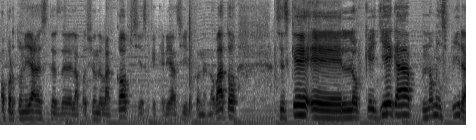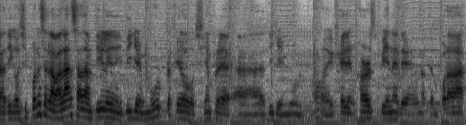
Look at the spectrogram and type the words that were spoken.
oportunidades desde la posición de backup, si es que querías ir con el novato. Así es que eh, lo que llega no me inspira. Digo, si pones en la balanza Adam Thielen y DJ Moore, prefiero siempre a DJ Moore. ¿no? Eh, Hayden Hurst viene de una temporada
